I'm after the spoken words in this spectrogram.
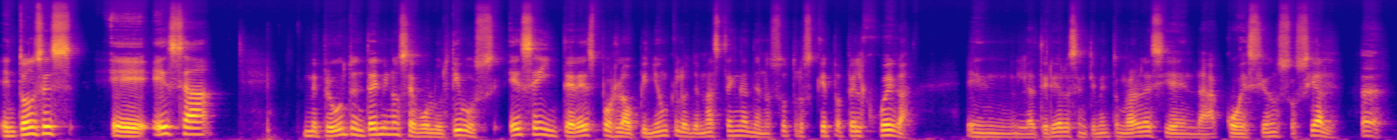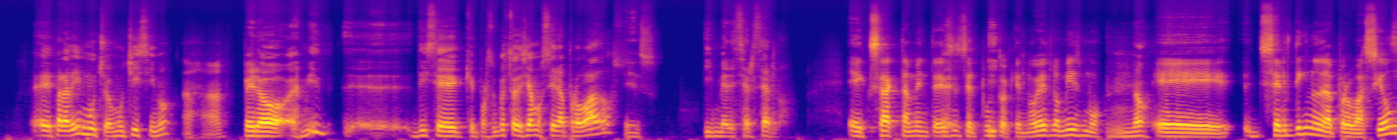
Entonces, eh, esa, me pregunto en términos evolutivos, ese interés por la opinión que los demás tengan de nosotros, ¿qué papel juega en la teoría de los sentimientos morales y en la cohesión social? Ah. Eh, para mí mucho, muchísimo. Pero Smith eh, dice que por supuesto deseamos ser aprobados y merecer serlo. Exactamente, ese eh, es el punto, que no es lo mismo no. ser digno de aprobación,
